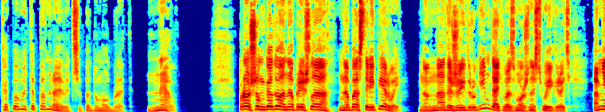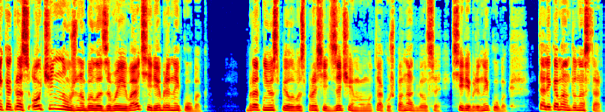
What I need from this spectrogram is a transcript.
«Как вам это понравится?» — подумал Брэд. «Нелл». «В прошлом году она пришла на Бастере первой. Но надо же и другим дать возможность выиграть, а мне как раз очень нужно было завоевать серебряный кубок. Брат не успел его спросить, зачем ему так уж понадобился серебряный кубок. Дали команду на старт.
